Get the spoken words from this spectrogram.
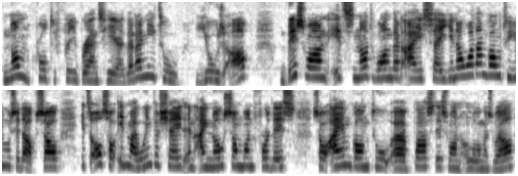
non-cruelty free brands here that I need to use up. This one, it's not one that I say, you know what, I'm going to use it up. So it's also in my winter shade and I know someone for this. So I am going to uh, pass this one along as well.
